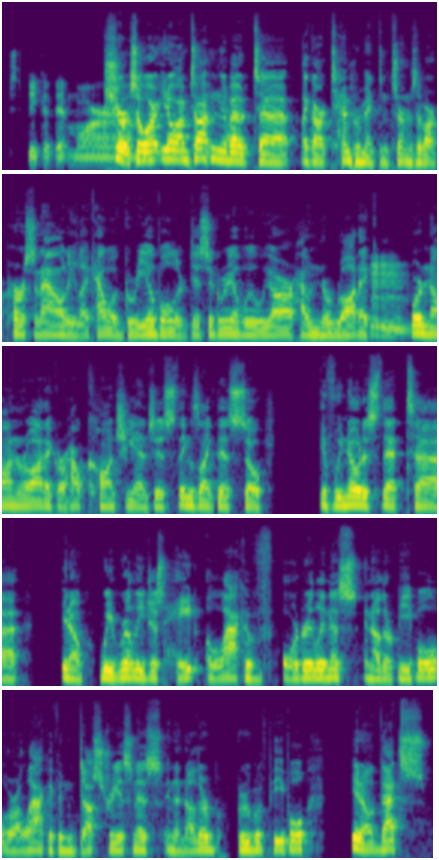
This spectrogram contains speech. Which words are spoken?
speak a bit more? Sure. so, our, you know, I'm talking about uh, like our temperament in terms of our personality, like how agreeable or disagreeable we are, how neurotic mm. or non-neurotic, or how conscientious, things like this. So, if we notice that uh, you know, we really just hate a lack of orderliness in other people or a lack of industriousness in another group of people, you know, that's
